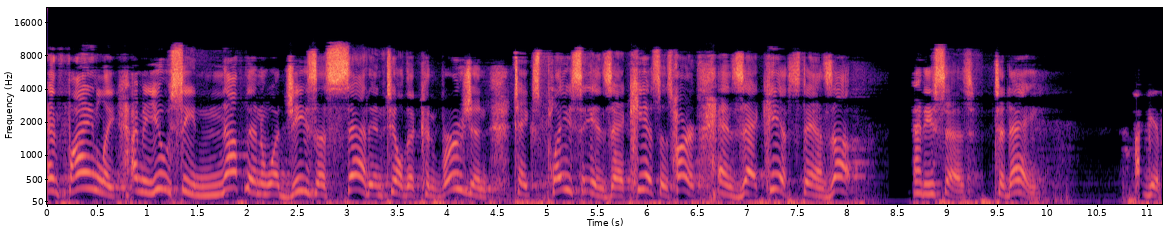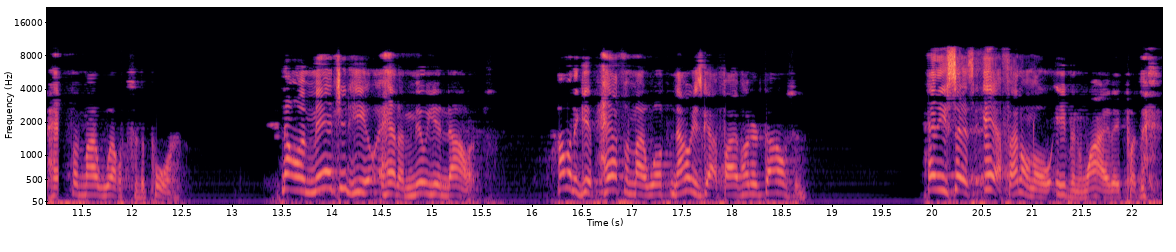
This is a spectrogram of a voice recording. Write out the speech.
And finally, I mean, you see nothing what Jesus said until the conversion takes place in Zacchaeus' heart, and Zacchaeus stands up and he says, Today, I give half of my wealth to the poor. Now imagine he had a million dollars. I'm going to give half of my wealth. Now he's got 500,000. And he says, if, I don't know even why they put that,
